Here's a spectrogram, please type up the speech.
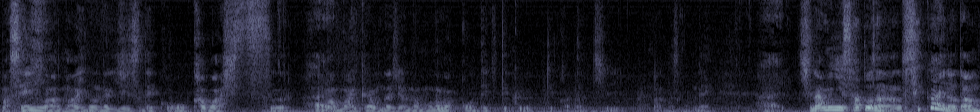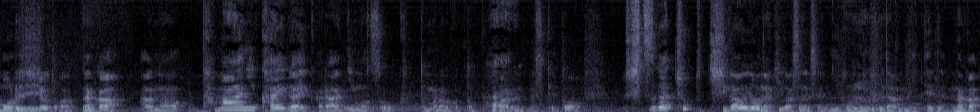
まあ、繊維はまあいろんな技術でこうカバーしつつ、はい。まあ、毎回同じようなものがこうできてくるっていう形なんですかね。はい。ちなみに佐藤さんあの世界の段ボール事情とかなんかあのたまに海外から荷物を送ってもらうこともあるんですけど、質がちょっと違うような気がするんですよ日本の普段見てる、なんか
